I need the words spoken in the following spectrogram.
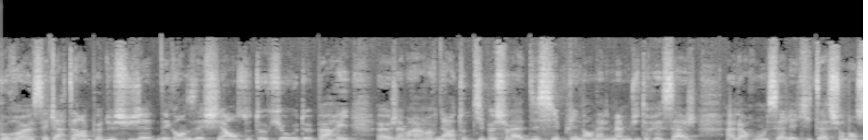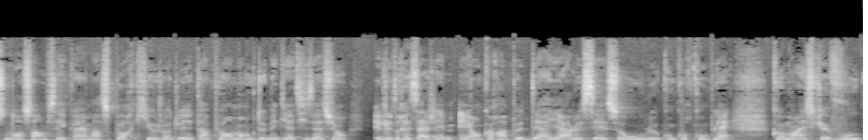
pour euh, s'écarter un peu du sujet des grandes échéances de Tokyo ou de Paris, euh, j'aimerais revenir un tout petit peu sur la discipline en elle-même du dressage. Alors on le sait, l'équitation dans son ensemble, c'est quand même un sport qui aujourd'hui est un peu en manque de médiatisation. Et le dressage est, encore un peu derrière le CSO ou le concours complet. Comment est-ce que vous,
